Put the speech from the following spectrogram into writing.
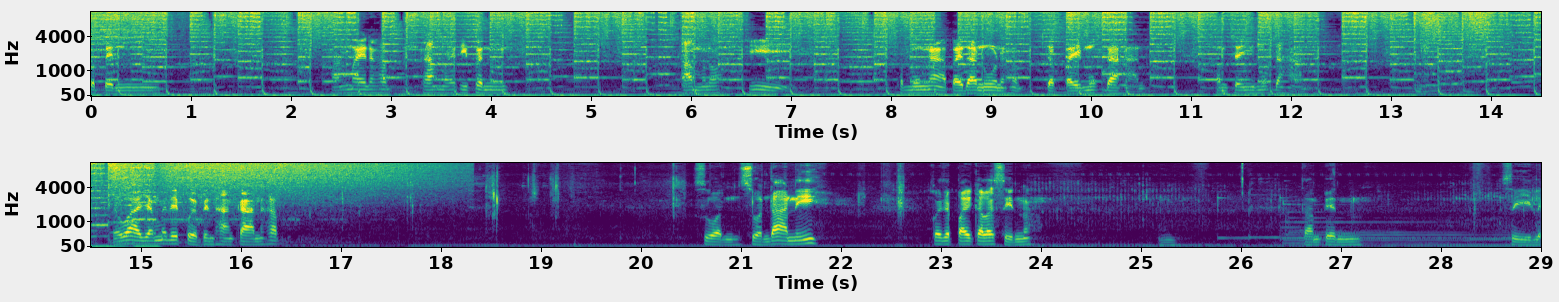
ก็เป็นทางไม้นะครับ ทางไม้ที่เป็นทำเนาะที่กำมุ่งหน้าไปด้านนู้นนะครับ จะไปมุกดาหารคำชะอีมุกดาหาร แต่ว่ายังไม่ได้เปิดเป็นทางการนะครับ ส่วนส่วนด้านนี้ ก็จะไปกาลสินนะตามเป็นสี่เล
